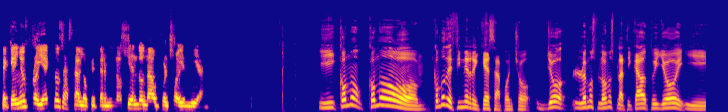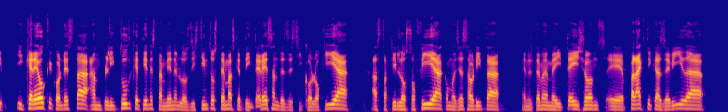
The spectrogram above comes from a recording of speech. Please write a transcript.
pequeños proyectos hasta lo que terminó siendo Nowports hoy en día. ¿Y cómo, cómo, cómo define riqueza, Poncho? Yo lo hemos, lo hemos platicado tú y yo y, creo que con esta amplitud que tienes también en los distintos temas que te interesan, desde psicología hasta filosofía, como decías ahorita en el tema de meditations, eh, prácticas de vida,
